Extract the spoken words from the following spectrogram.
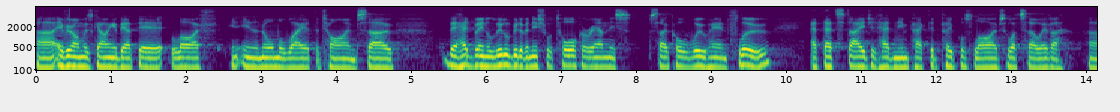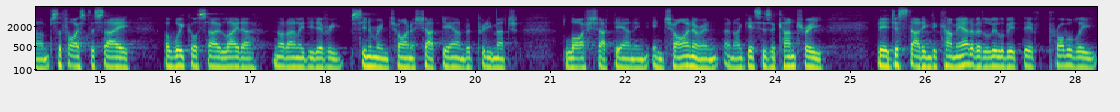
Uh, everyone was going about their life in, in a normal way at the time. So there had been a little bit of initial talk around this so-called Wuhan flu. At that stage, it hadn't impacted people's lives whatsoever. Um, suffice to say, a week or so later, not only did every cinema in China shut down, but pretty much life shut down in, in China. And, and I guess as a country, they're just starting to come out of it a little bit. They've probably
